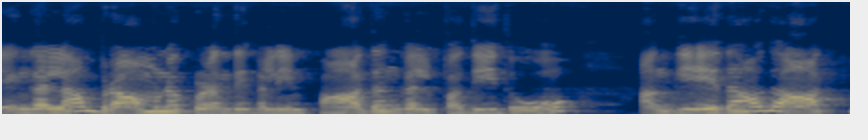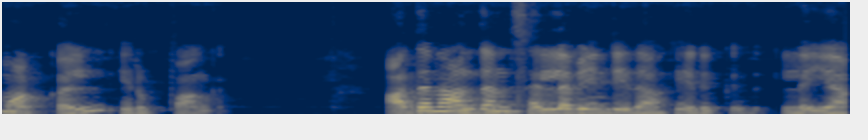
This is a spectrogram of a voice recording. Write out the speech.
எங்கெல்லாம் பிராமண குழந்தைகளின் பாதங்கள் பதிதோ அங்கு ஏதாவது ஆத்மாக்கள் இருப்பாங்க. அதனால் தான் செல்ல வேண்டியதாக இருக்குது இல்லையா?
